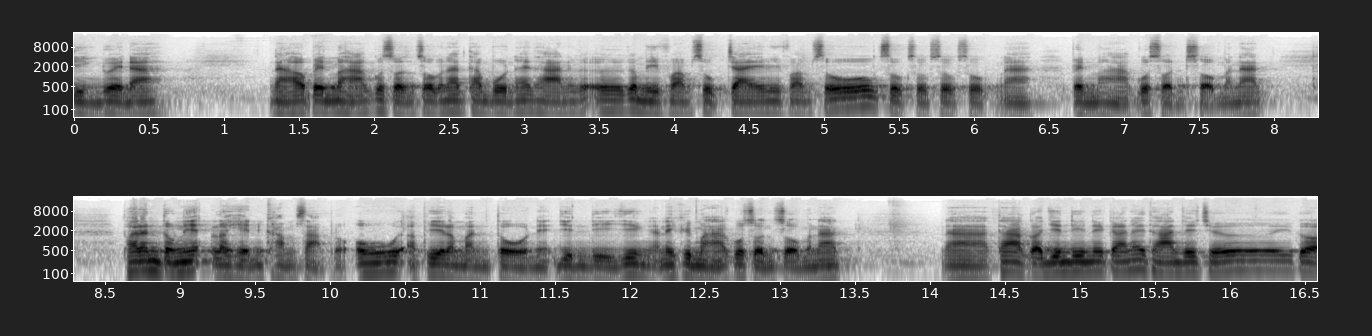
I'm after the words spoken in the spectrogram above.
จริงด้วยนะนะเขาเป็นมหากุศลโสมนัสทำบุญให้ทานก็เออก็มีความสุขใจมีความสุขสุขสุขสุขสุขนะเป็นมหากุศลโสมนัส เพราะฉะนั้นตรงนี้เราเห็นคำศัพท์เราโอ้ยอภิรมันโตเนี่ยยินดียิ่ง อันนี้คือมหากุศลโสมนัสนะถ้าก็ยินดีในการให้ทานเฉยๆก็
